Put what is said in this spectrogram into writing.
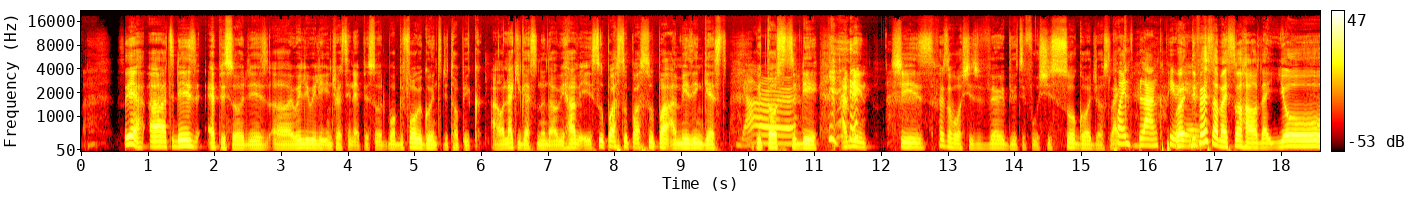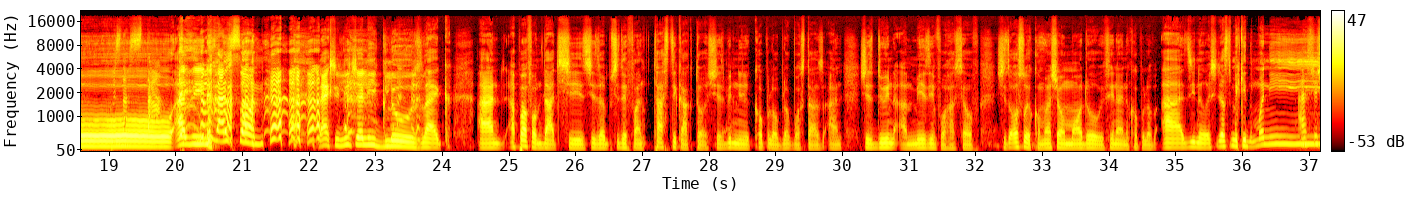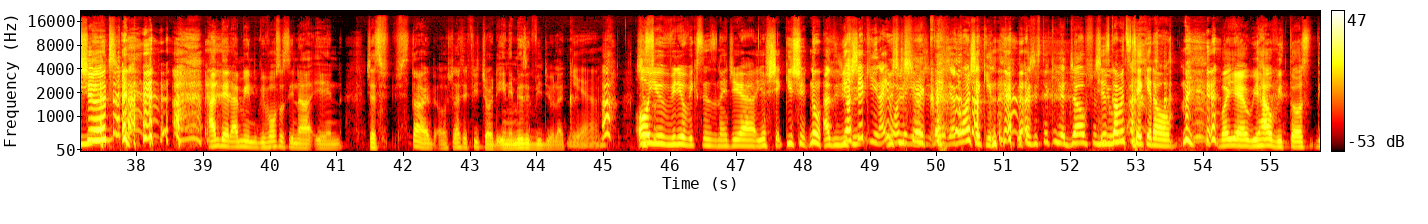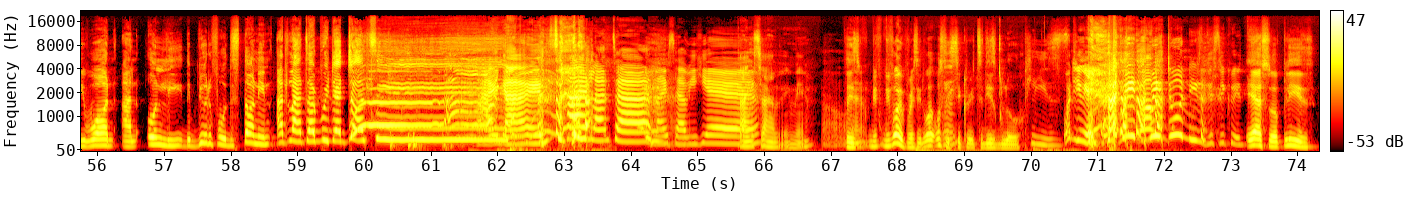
So yeah, uh, today's episode is a really really interesting episode. But before we go into the topic, I would like you guys to know that we have a super super super amazing guest yeah. with us today. I mean. She's first of all, she's very beautiful. She's so gorgeous. Like point blank. Period. Well, the first time I saw her, I was like, "Yo, as in that sun." like she literally glows. Like and apart from that, she's she's a she's a fantastic actor. She's been in a couple of blockbusters and she's doing amazing for herself. She's also a commercial model. We've seen her in a couple of ads. You know, she's just making the money as she should. and then I mean, we've also seen her in. She's starred, or should I say, featured in a music video. Like, yeah. Ah, all you video vixens in Nigeria, you're shaking. You should no, you you're should, shaking. I didn't want shake. You're the one shaking because she's taking your job from She's you. coming to take it all. but yeah, we have with us the one and only, the beautiful, the stunning Atlanta Bridget Johnson. Hi guys. Hi Atlanta. Nice to have you here. Thanks for having me. Oh, Please, yeah. before we proceed, what, what's mm. the secret to this glow? Please. What do you mean? we, we do need the secret. Yeah, so please.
